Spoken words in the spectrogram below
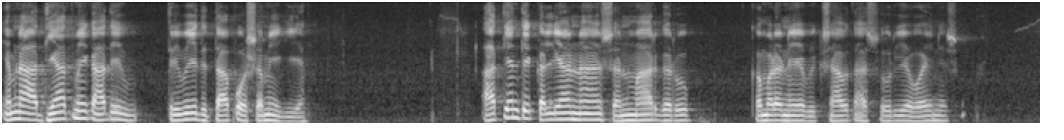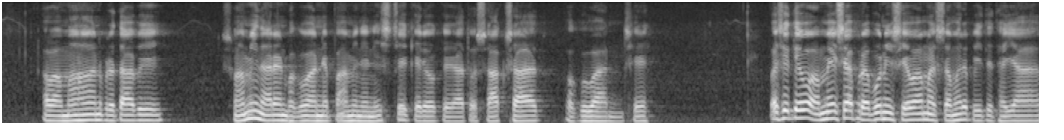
એમના આધ્યાત્મિક આદિ ત્રિવિધ તાપો શમી ગયા. આત્યંતિક કલ્યાણના સન્માર્ગ રૂપ કમળને વિકસાવતા સૂર્ય હોય ને શું? આવા મહાન પ્રતાપે સ્વામિનારાયણ ભગવાનને પામીને નિશ્ચય કર્યો કે આ તો સાક્ષાત ભગવાન છે. પછી તેઓ હંમેશા પ્રભુની સેવામાં સમર્પિત થયા.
